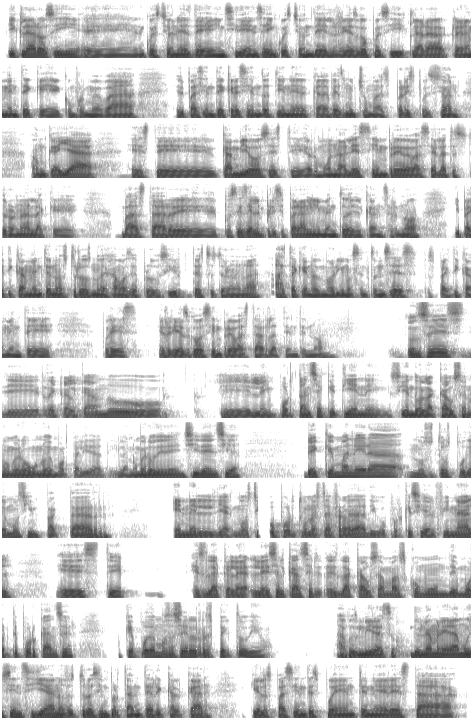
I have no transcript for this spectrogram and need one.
Sí, claro, sí. Eh, en cuestiones de incidencia, en cuestión del riesgo, pues sí, clara, claramente que conforme va el paciente creciendo, tiene cada vez mucho más predisposición. Aunque haya este, cambios este, hormonales, siempre va a ser la testosterona la que va a estar, eh, pues es el principal alimento del cáncer, ¿no? Y prácticamente nosotros no dejamos de producir testosterona hasta que nos morimos. Entonces, pues prácticamente, pues el riesgo siempre va a estar latente, ¿no? Entonces, recalcando eh, la importancia que tiene, siendo la causa número uno de mortalidad y la número de incidencia, ¿de qué manera nosotros podemos impactar en el diagnóstico oportuno esta enfermedad? Digo, porque si al final este, es, la, es el cáncer, es la causa más común de muerte por cáncer, ¿qué podemos hacer al respecto, Diego? Ah, pues mira, de una manera muy sencilla, nosotros es importante recalcar que los pacientes pueden tener esta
